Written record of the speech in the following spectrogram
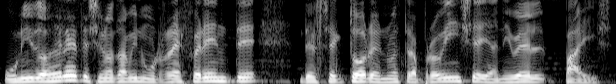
Unidos del Este, sino también un referente del sector en nuestra provincia y a nivel país.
